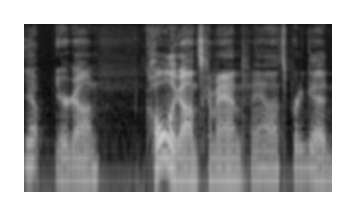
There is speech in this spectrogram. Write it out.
Yep, you're gone. Kolaghan's command. Yeah, that's pretty good.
